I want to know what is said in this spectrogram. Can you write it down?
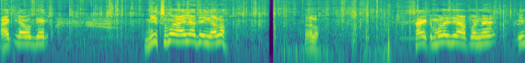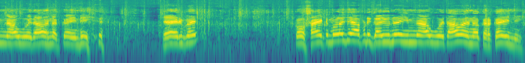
હાટલા વગર. મિક્સમાં આવેલા જઈએ. હાલો. હાલો. સાઈટ મળી જાય આપણને. એમને આવવું હોય તો આવે ને કંઈ નહીં. હે હરીભાઈ? કહું સાઈટ મળી જાય આપણી ગાયું નહીં એમને આવવું હોય તો આવે નકર કંઈ નહીં.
